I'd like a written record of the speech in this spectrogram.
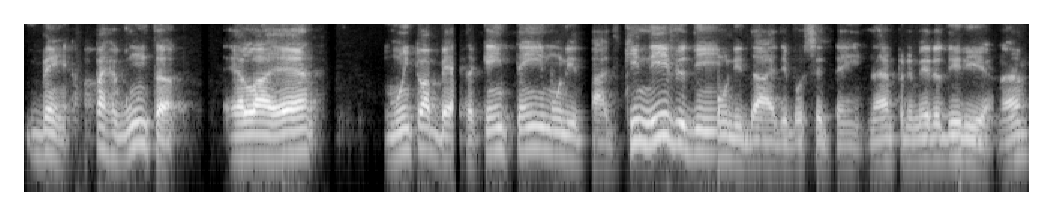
Bem, a pergunta ela é muito aberta. Quem tem imunidade? Que nível de imunidade você tem? Né? Primeiro eu diria, né?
